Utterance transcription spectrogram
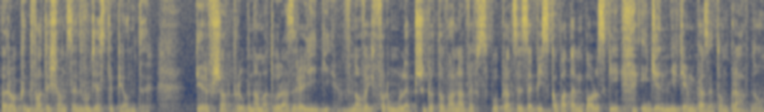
rok 2025. Pierwsza próbna matura z religii, w nowej formule przygotowana we współpracy z Episkopatem Polski i Dziennikiem Gazetą Prawną.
